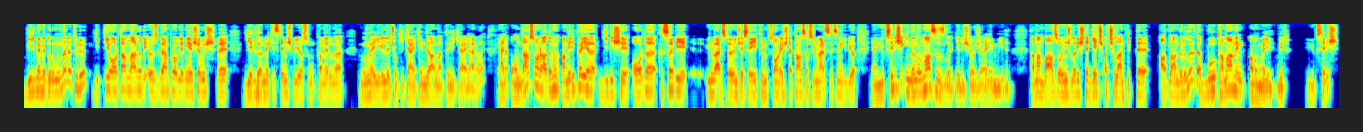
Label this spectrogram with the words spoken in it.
bilmeme durumundan ötürü gittiği ortamlarda bir özgüven problemi yaşamış ve geri dönmek istemiş biliyorsun Kamerun'a. Bununla ilgili de çok hikaye, kendi anlattığı hikayeler var. Yani ondan sonra adamın Amerika'ya gidişi, orada kısa bir üniversite öncesi eğitim, sonra işte Kansas Üniversitesi'ne gidiyor. Yani yükselişi inanılmaz hızlı gelişiyor Joel Embiid'in. Tamam bazı oyuncular işte geç açılan tipte adlandırılır da bu tamamen anomali bir yükseliş.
